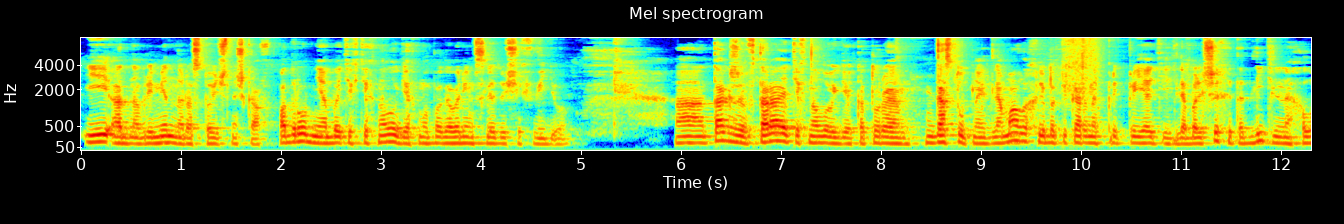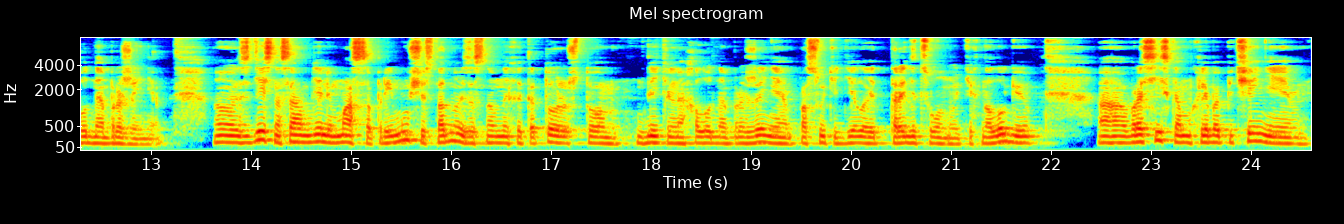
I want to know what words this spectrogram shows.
и одновременно расстоечный шкаф. Подробнее об этих технологиях мы поговорим в следующих видео. А также вторая технология, которая доступна и для малых хлебопекарных предприятий, и для больших, это длительное холодное брожение. Здесь на самом деле масса преимуществ. Одно из основных это то, что длительное холодное брожение по сути делает традиционную технологию. А в российском хлебопечении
